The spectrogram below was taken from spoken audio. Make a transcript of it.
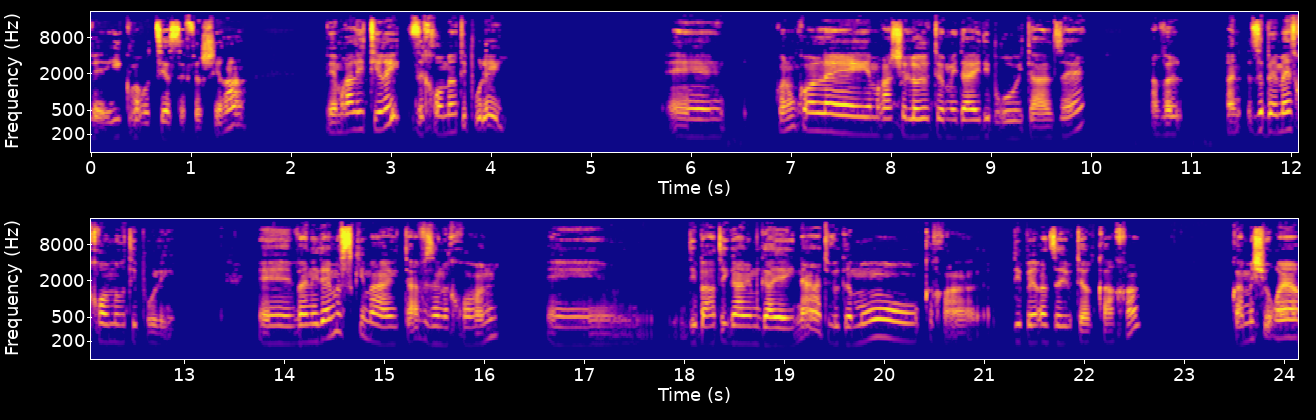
והיא כבר הוציאה ספר שירה, והיא אמרה לי, תראי, זה חומר טיפולי. קודם כל היא אמרה שלא יותר מדי דיברו איתה על זה, אבל זה באמת חומר טיפולי. ואני די מסכימה איתה, וזה נכון. דיברתי גם עם גיא עינת, וגם הוא ככה דיבר על זה יותר ככה. הוא גם משורר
